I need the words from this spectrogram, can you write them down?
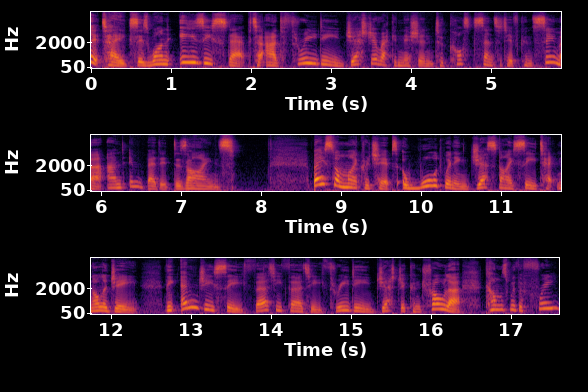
it takes is one easy step to add 3D gesture recognition to cost-sensitive consumer and embedded designs. Based on Microchip's award-winning GestIC technology, the MGC 3030 3D gesture controller comes with a free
